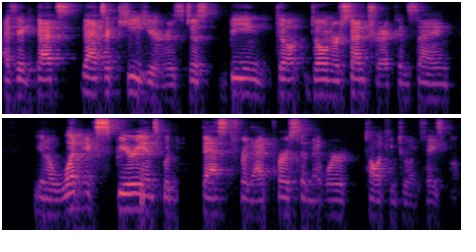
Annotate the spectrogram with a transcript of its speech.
I think that's that's a key here is just being do- donor centric and saying, you know, what experience would be best for that person that we're talking to on Facebook.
